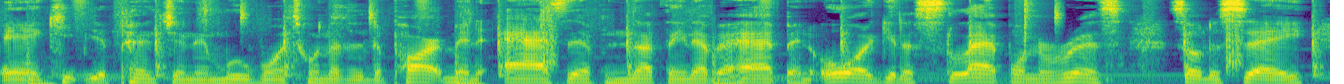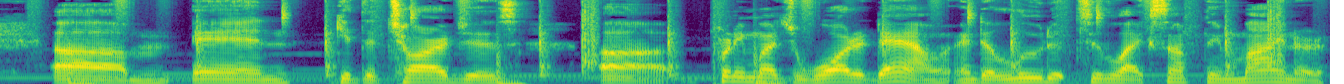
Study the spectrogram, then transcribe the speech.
and keep your pension and move on to another department as if nothing ever happened or get a slap on the wrist so to say um, and get the charges uh, pretty much watered down and diluted to like something minor.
